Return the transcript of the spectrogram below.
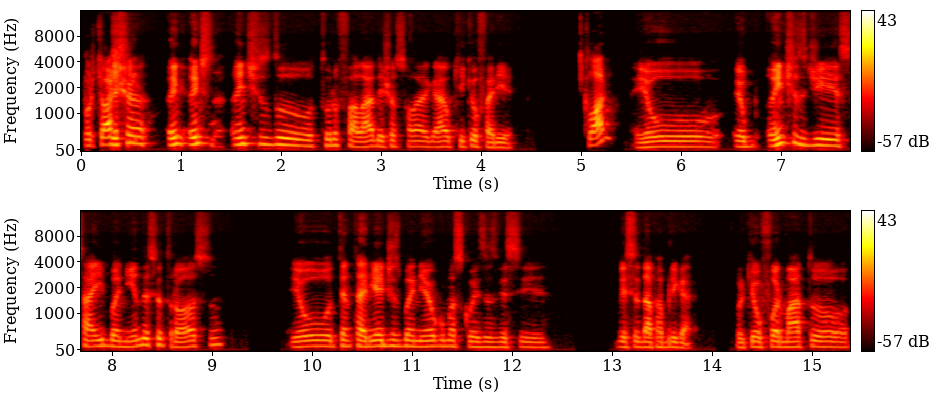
Porque eu acho Deixa, an- antes, antes do Turo falar, deixa eu só largar o que, que eu faria. que. Claro. Eu, eu, antes de sair banindo esse troço, eu tentaria desbanir algumas coisas, ver se, ver se dá pra brigar. Porque o formato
